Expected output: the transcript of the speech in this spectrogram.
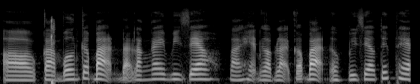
À, cảm ơn các bạn đã lắng nghe video và hẹn gặp lại các bạn ở video tiếp theo.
